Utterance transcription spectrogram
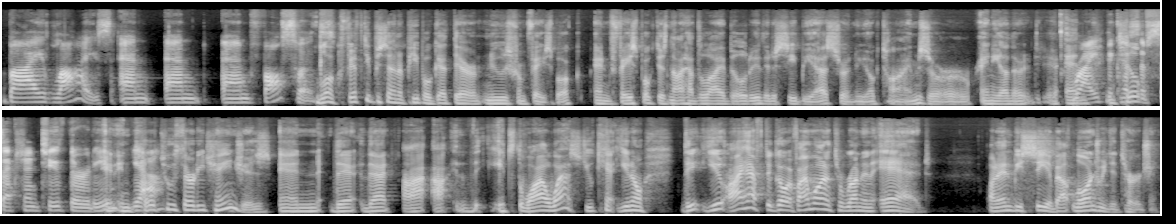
by lies and and and falsehoods. Look, 50% of people get their news from Facebook, and Facebook does not have the liability that a CBS or a New York Times or any other. right, because until, of Section 230. And, until yeah. 230 changes, and the, that I, I, it's the Wild West. You can't, you know, the, you. I have to go if I wanted to run an ad on NBC about laundry detergent.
